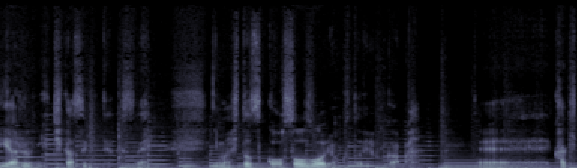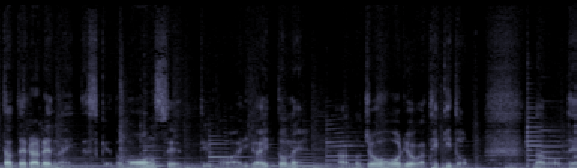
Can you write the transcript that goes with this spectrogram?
リアルに近すぎてですね、今一つこう想像力というか、えー書き立てられないんですけども、音声っていうのは意外とね、あの情報量が適度なので、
